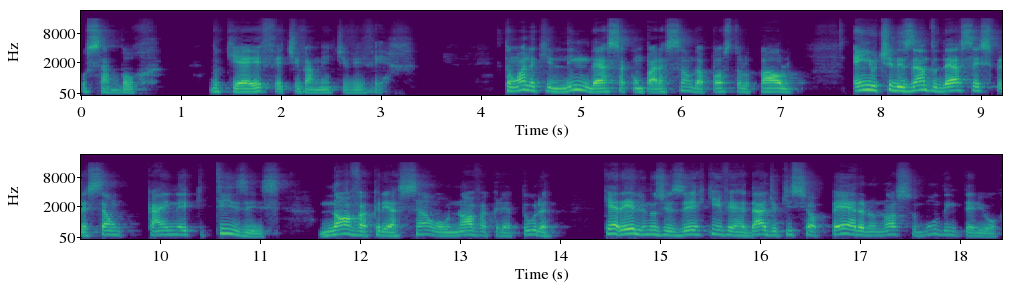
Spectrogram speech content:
o sabor do que é efetivamente viver. Então, olha que linda essa comparação do apóstolo Paulo, em utilizando dessa expressão kainektisis, nova criação ou nova criatura, quer ele nos dizer que, em verdade, o que se opera no nosso mundo interior,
